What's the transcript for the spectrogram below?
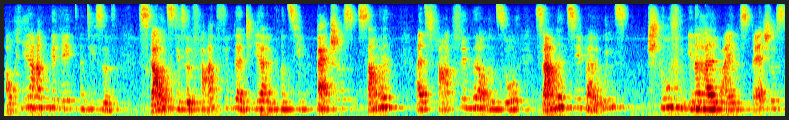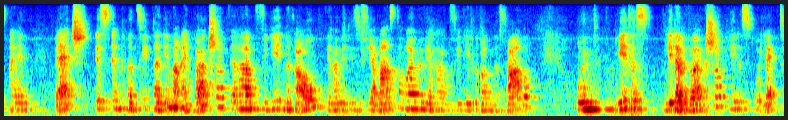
auch hier angelegt an diese Scouts, diese Pfadfinder, die ja im Prinzip Badges sammeln als Pfadfinder und so sammeln sie bei uns Stufen innerhalb eines Badges. Ein Badge ist im Prinzip dann immer ein Workshop. Wir haben für jeden Raum, wir haben ja diese vier Masterräume, wir haben für jeden Raum eine Farbe und jedes, jeder Workshop, jedes Projekt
